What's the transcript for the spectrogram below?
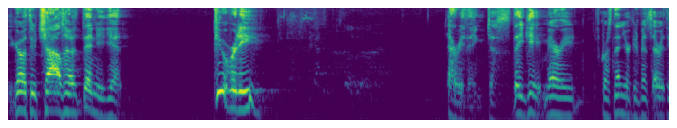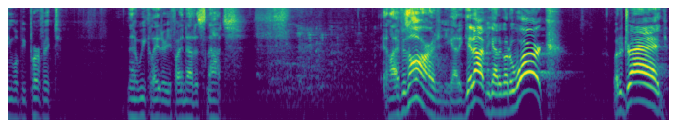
You go through childhood, then you get puberty, everything. Just they get married. Of course, then you're convinced everything will be perfect. And then a week later, you find out it's not. and life is hard, and you got to get up. You got to go to work. What a drag!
